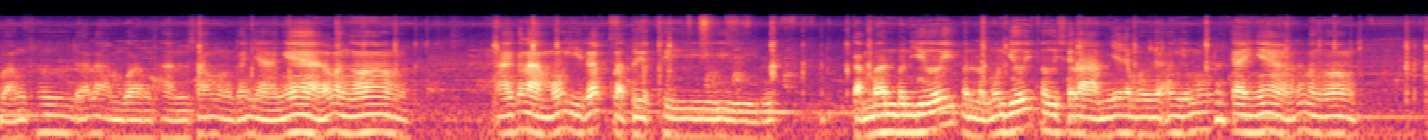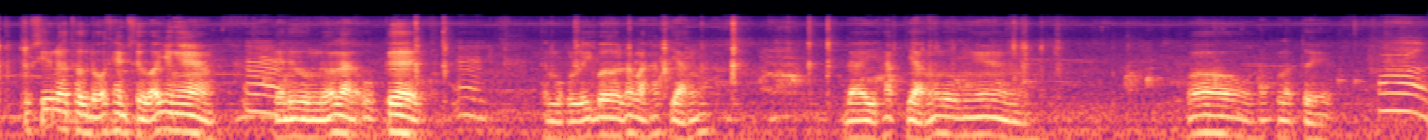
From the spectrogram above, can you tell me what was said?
bạn Thư đã làm hoàn thành xong rồi cả nhà nghe, rất là ngon. Ai có làm món gì rất là tuyệt thì comment bên dưới, bình luận bên dưới Thư sẽ làm nha cho mọi người ăn những món trái cây nha, rất là ngon. Chút xíu nữa Thư đổ thêm sữa cho nha, và ừ. đường nữa là ok. Thành một ly bơ rất là hấp dẫn. Đây hấp dẫn luôn nha. Wow, rất là tuyệt, đây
